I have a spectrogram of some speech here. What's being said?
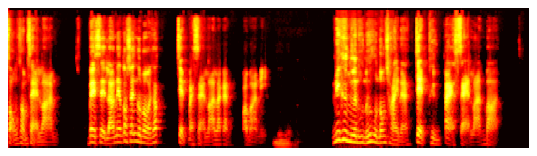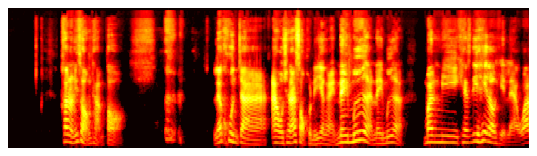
สองสามแสนล้านเบสเสร็จแล้วเนี่ยต้องใช้เงินประมาณสักเจ็ดแปดแสนล้านแล้วกัน ประมาณนี้อืมนี่คือเงินทุนที่คุณต้องใช้นะเจ็ดถึงแปดแสนล้านบาทคำถามที่สองถามต่อ แล้วคุณจะเอาชนะสองคนนี้ยังไง ในเมื่อในเมื่อมันมีเคสที่ให้เราเห็นแล้วว่า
